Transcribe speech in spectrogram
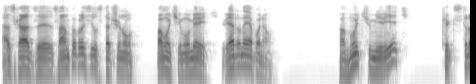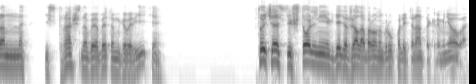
Асхадзе сам попросил старшину помочь ему умереть, верно я понял? Помочь умереть? Как странно и страшно вы об этом говорите. В той части штольни, где держала оборону группа лейтенанта Кремнева,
